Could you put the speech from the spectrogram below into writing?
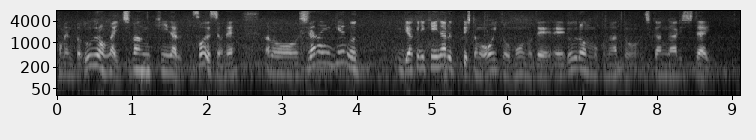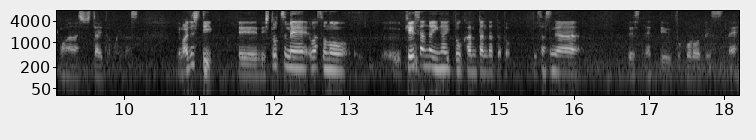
コメント。ウーロンが一番気になる。そうですよね。あの、知らないゲーム、逆に気になるって人も多いと思うので、えー、ウーロンもこの後、時間があり次第、お話ししたいと思います。でマジェスティ、えー、で、一つ目は、その、計算が意外と簡単だったと。さすがですねっていうところですね。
